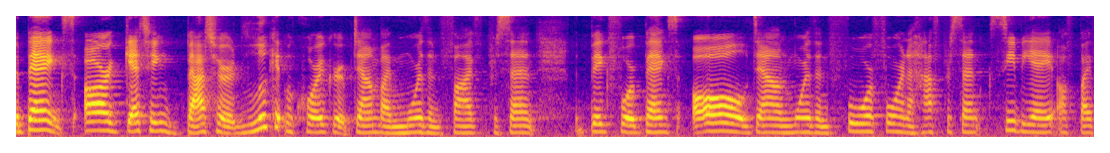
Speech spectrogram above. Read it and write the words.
The banks are getting battered. Look at Macquarie Group down by more than 5%. The big four banks all down more than 4, 4.5%. CBA off by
